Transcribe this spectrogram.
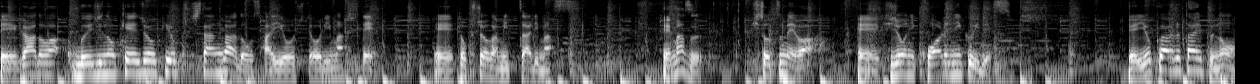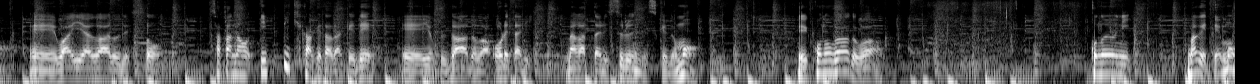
えー、ガードは V 字の形状記憶チタンガードを採用しておりまして、えー、特徴が3つあります、えまず1つ目は、え非常に壊れにくいです、えよくあるタイプの、えワイヤーガードですと魚を1匹かけただけで、え、よくガードが折れたり曲がったりするんですけども、え、このガードはこのように曲げても、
